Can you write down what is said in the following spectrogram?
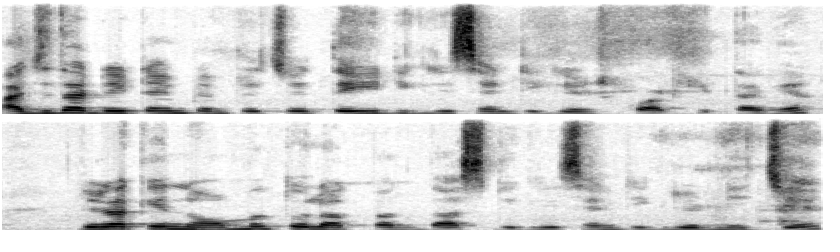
ਅੱਜ ਦਾ day time temperature 23 degree centigrade record ਕੀਤਾ ਗਿਆ। ਜਿਹੜਾ ਕਿ ਨਾਰਮਲ ਤੋਂ ਲਗਭਗ 10 ਡਿਗਰੀ ਸੈਂਟੀਗ੍ਰੇਡ ਨੀਚੇ ਹੈ।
